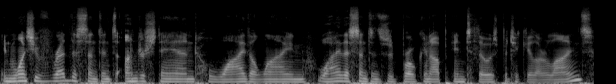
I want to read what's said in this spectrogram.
and once you've read the sentence, understand why the line, why the sentence was broken up into those particular lines.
